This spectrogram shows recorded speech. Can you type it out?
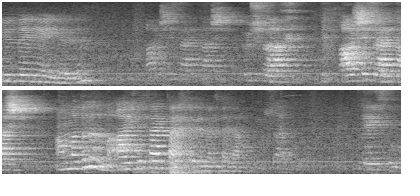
%50'ye indirdim. Ayşe Sertaş, 3 saat. Ayşe Sertaş, Anladınız mı? Ayşe Sertaş dedi mesela. Facebook,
